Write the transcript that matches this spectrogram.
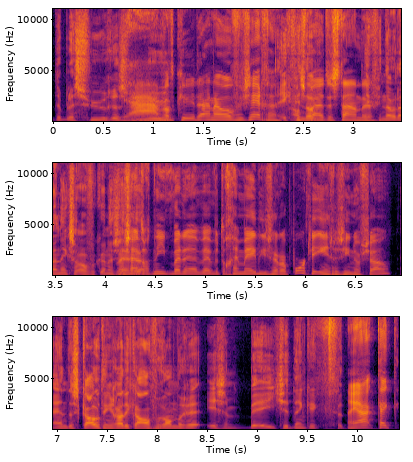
de blessures Ja, nu. wat kun je daar nou over zeggen vind als dat- buitenstaander? Ik vind dat we daar niks over kunnen Wij zeggen. zijn toch niet bij de, we hebben toch geen medische rapporten ingezien of zo? En de scouting radicaal veranderen is een beetje, denk ik... het- Nou ja, kijk,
